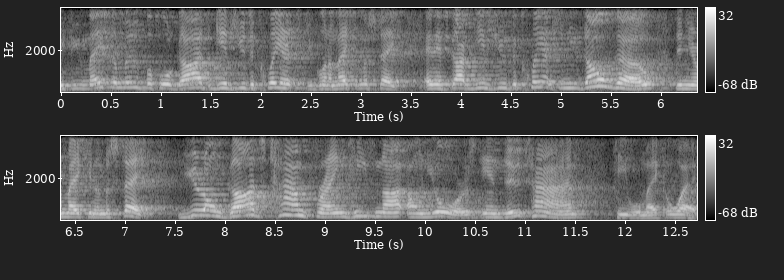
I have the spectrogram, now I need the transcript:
if you make a move before God gives you the clearance, you're going to make a mistake. And if God gives you the clearance and you don't go, then you're making a mistake. You're on God's time frame, He's not on yours. In due time, He will make a way.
